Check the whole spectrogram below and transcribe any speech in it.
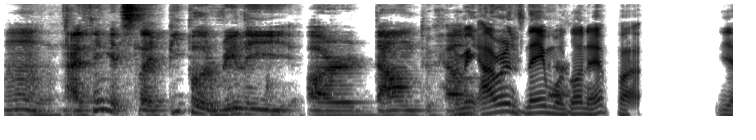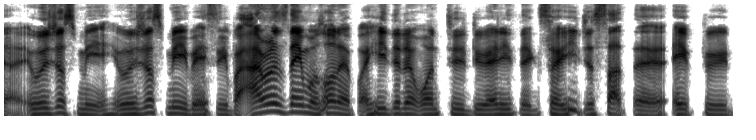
Mm, I think it's like people really are down to help. I mean, Aaron's name was on it, but yeah, it was just me. It was just me basically. But Aaron's name was on it, but he didn't want to do anything, so he just sat there, ate food,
